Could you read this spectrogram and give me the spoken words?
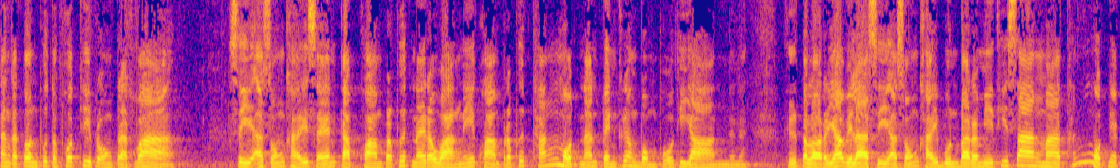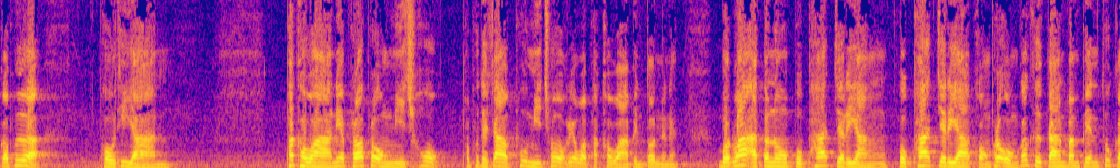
ตั้งกับต้นพุทธพจน์ที่พระองค์ตรัสว่า สี่อสงไขยแสนกับความประพฤติในระหว่างนี้ความประพฤติทั้งหมดนั้นเป็นเครื่องบ่มโพธิญาณเนี่ยนะคือตลอดระยะเวลาสี่อสงไขยบุญบารมีที่สร้างมาทั้งหมดเนี่ยก็เพื่อโพธิญาณพระควาเนี่ยเพราะพระองค์มีโชค พระพุทธเจ้าผู้มีโชคเรียกว่าพระควาเป็นต้นนะนะบทว่าอัตโนปุพพจริยังปุพพจริยาของพระองค์ก็คือการบำเพ็ญทุกข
